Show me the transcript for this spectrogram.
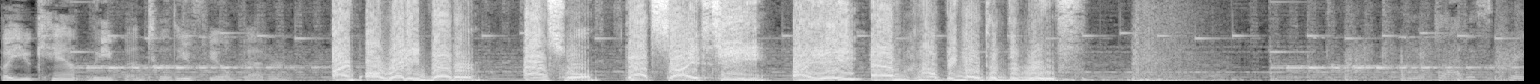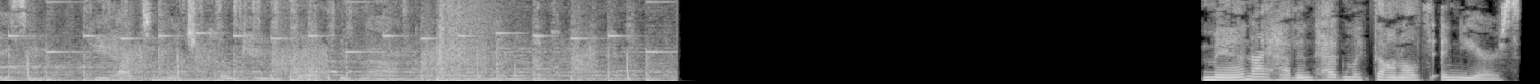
but you can't leave until you feel better. I'm already better. Asshole, that's IT. I am helping out of the roof. My dad is crazy. He had too much cocaine filled with Mac. Man I haven't had McDonald's in years.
